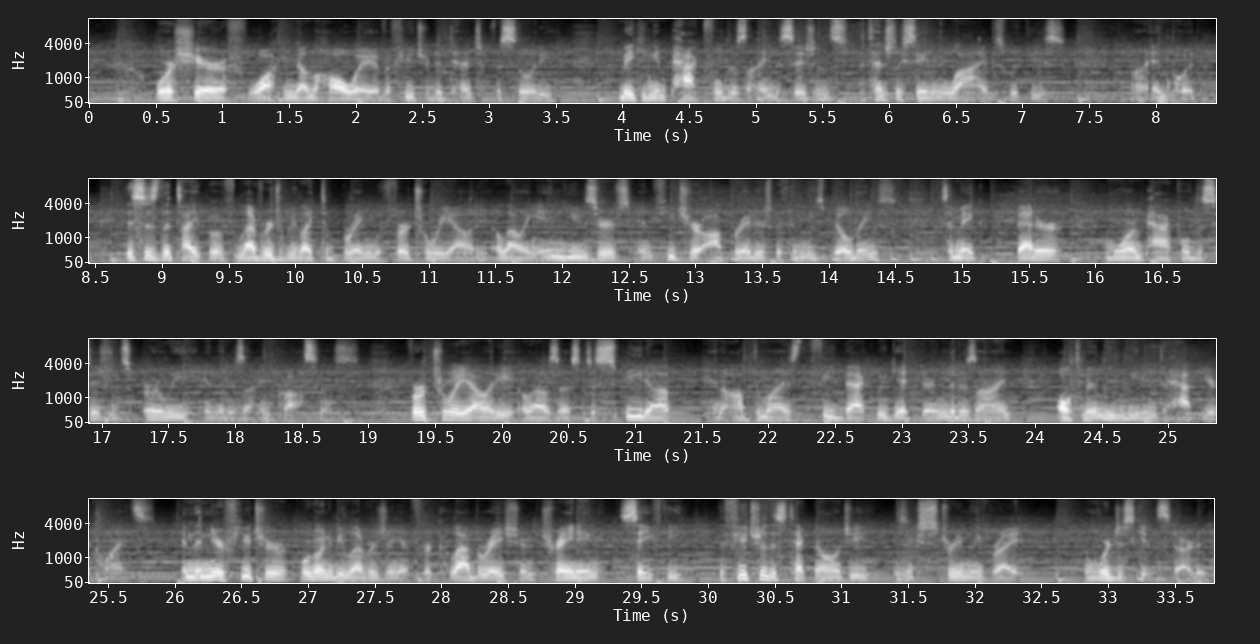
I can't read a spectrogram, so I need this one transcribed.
Or a sheriff walking down the hallway of a future detention facility, making impactful design decisions, potentially saving lives with these uh, input. This is the type of leverage we like to bring with virtual reality, allowing end users and future operators within these buildings to make better, more impactful decisions early in the design process. Virtual reality allows us to speed up and optimize the feedback we get during the design, ultimately leading to happier clients. In the near future, we're going to be leveraging it for collaboration, training, safety. The future of this technology is extremely bright, and we're just getting started.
